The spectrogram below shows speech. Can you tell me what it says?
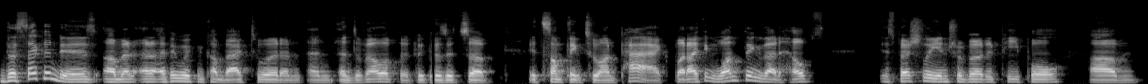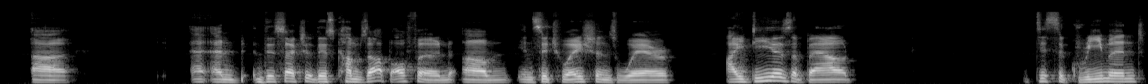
The second is, um, and, and I think we can come back to it and and and develop it because it's a it's something to unpack. But I think one thing that helps, especially introverted people, um, uh, and, this actually this comes up often um, in situations where ideas about disagreement,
